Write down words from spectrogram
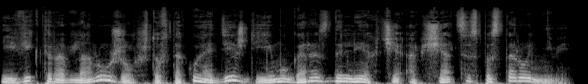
И Виктор обнаружил, что в такой одежде ему гораздо легче общаться с посторонними.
